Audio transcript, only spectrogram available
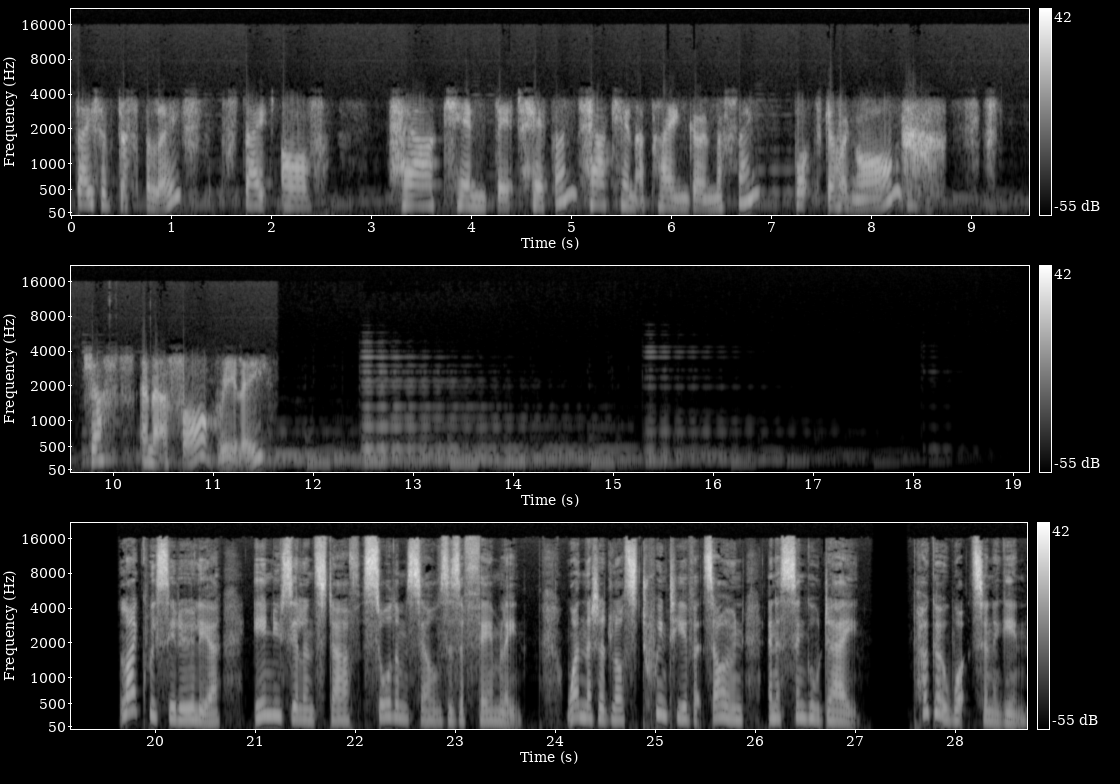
State of disbelief, state of how can that happen? How can a plane go missing? What's going on? Just in a fog, really. Like we said earlier, Air New Zealand staff saw themselves as a family, one that had lost 20 of its own in a single day. Pogo Watson again.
